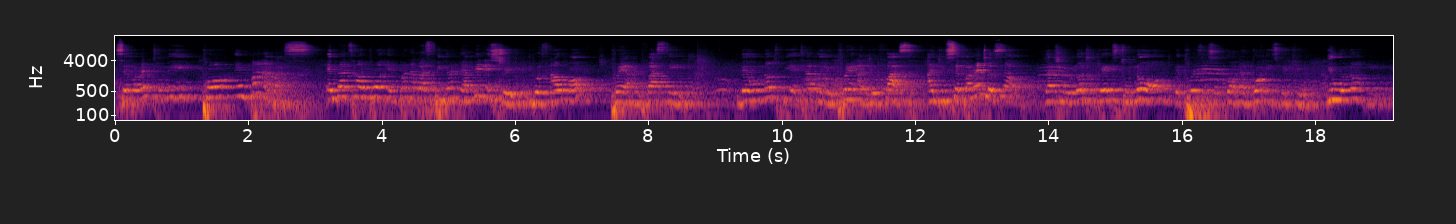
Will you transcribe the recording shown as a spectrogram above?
Separate to me Paul and Barnabas. And that's how Paul and Barnabas began their ministry. It was out of prayer and fasting. There will not be a time when you pray and you fast and you separate yourself that you will not get to know the presence of God and God is with you. You will know Him.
